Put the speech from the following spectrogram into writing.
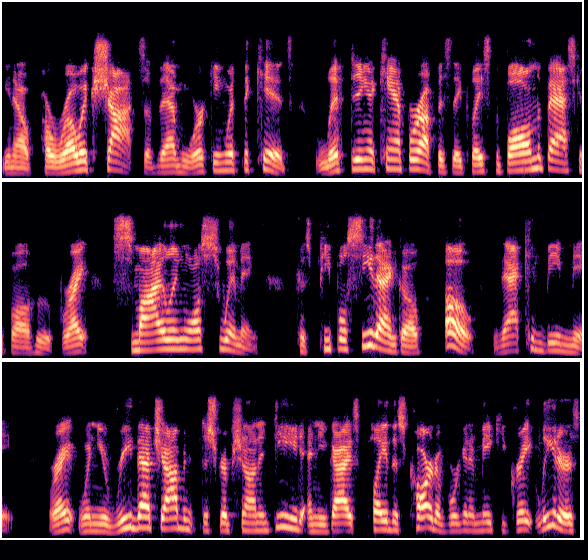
You know, heroic shots of them working with the kids, lifting a camper up as they place the ball in the basketball hoop, right? Smiling while swimming. Because people see that and go, oh, that can be me, right? When you read that job description on Indeed and you guys play this card of we're going to make you great leaders,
